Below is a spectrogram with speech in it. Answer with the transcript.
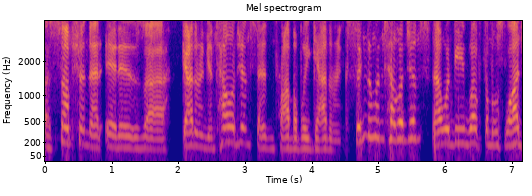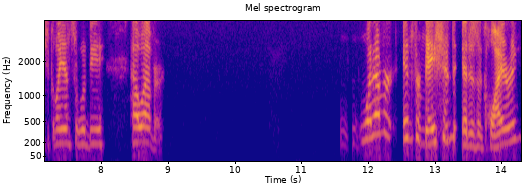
assumption that it is uh, gathering intelligence and probably gathering signal intelligence. That would be what the most logical answer would be. However, whatever information it is acquiring,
